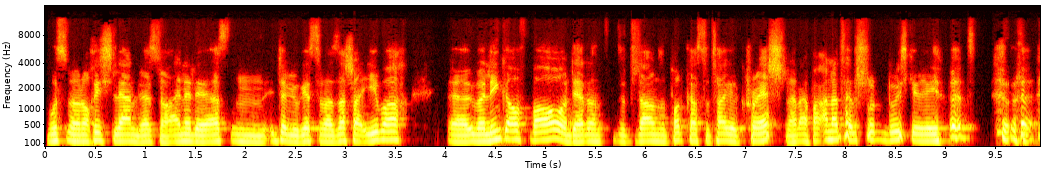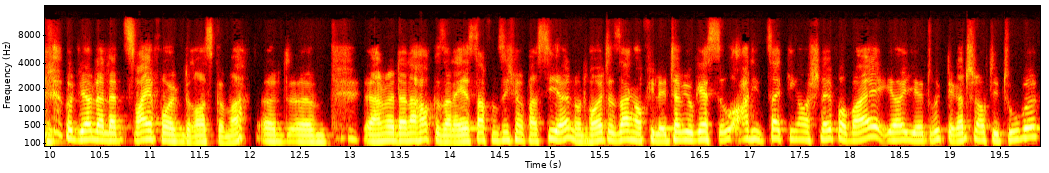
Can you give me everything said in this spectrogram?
Mussten wir noch richtig lernen. Wer ist noch einer der ersten Interviewgäste war Sascha Ebach äh, über Linkaufbau und der hat dann total unseren Podcast total gecrashed und hat einfach anderthalb Stunden durchgeredet. und wir haben dann, dann zwei Folgen draus gemacht. Und ähm, da haben wir danach auch gesagt, ey, das darf uns nicht mehr passieren. Und heute sagen auch viele Interviewgäste, oh, die Zeit ging auch schnell vorbei, ihr, ihr drückt ja ganz schön auf die Tube.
